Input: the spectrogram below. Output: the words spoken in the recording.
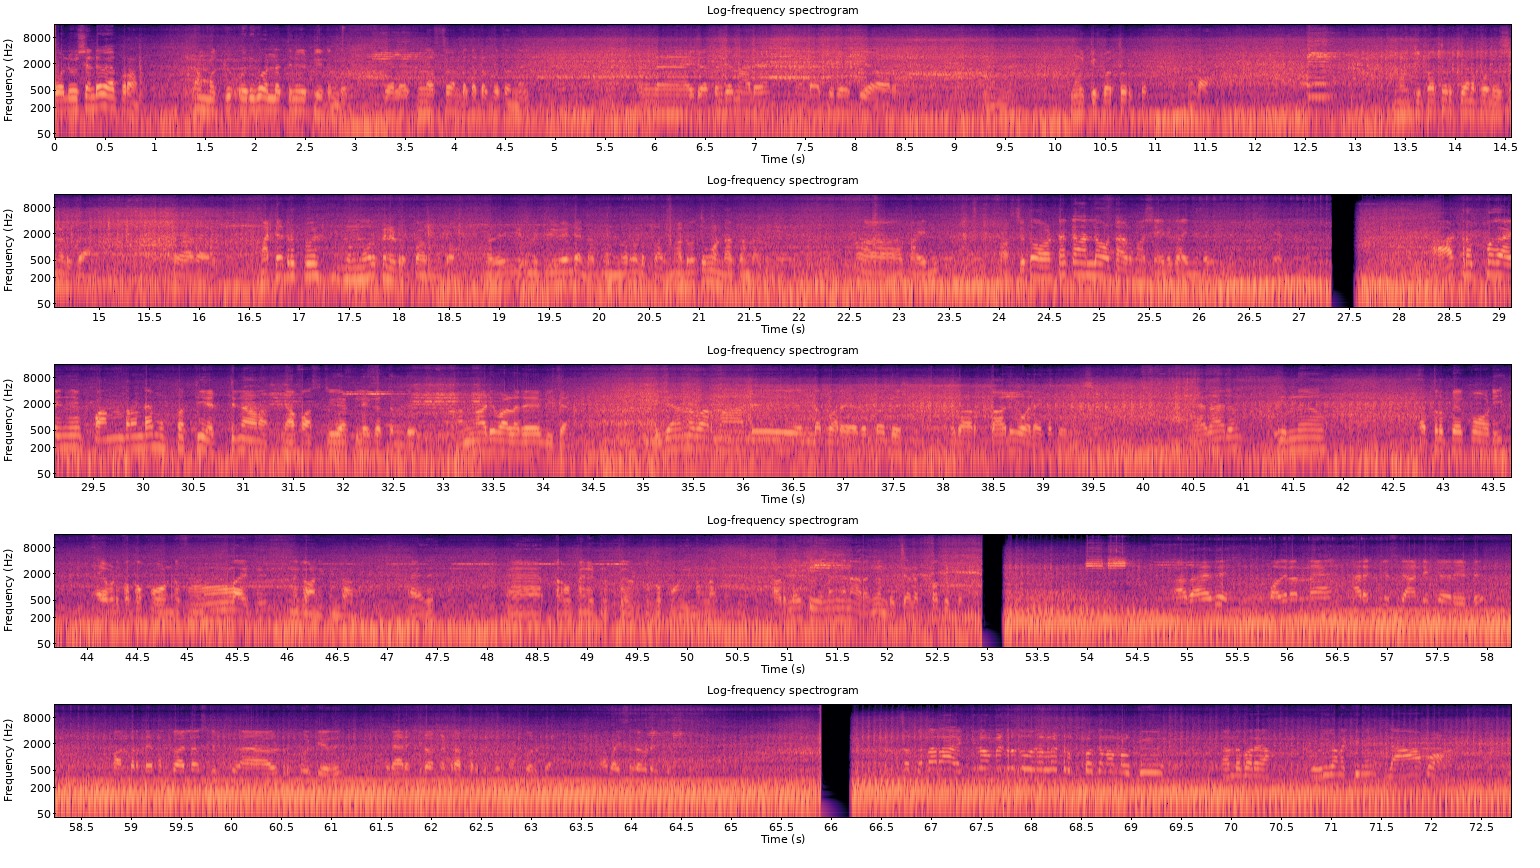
പൊല്യൂഷന്റെ പേപ്പറാണ് നമുക്ക് ഒരു കൊല്ലത്തിന് കിട്ടിയിട്ടുണ്ട്. ജലത്തിന് എഫ് എൺപത്തെട്ട് മുപ്പത്തൊന്ന് പിന്നെ ഇരുപത്തഞ്ച് നാല് രണ്ടായിരത്തി ഇരുപത്തി ആറ് നൂറ്റിപ്പത്ത് ഉറുപ്പ്യ ഉണ്ടാ? നൂറ്റിപ്പത്ത് റുപ്യാണ് പൊല്യൂഷൻ എടുക്കാൻ. മറ്റേ ട്രിപ്പ് മുന്നൂറ് റുപ്യന്റെ ട്രിപ്പായിരുന്നു കേട്ടോ അത് ഇരുന്നൂറ്റി രൂപേന്റെ അല്ല മുന്നൂറ് ട്രിപ്പായിരുന്നു നടുവത്തും കൊണ്ടാക്കണ്ടായിരുന്നു. കഴിഞ്ഞ് ഫസ്റ്റ് ഓട്ടമൊക്കെ നല്ല ഓട്ടമായിരുന്നു പക്ഷേ അതിൽ കഴിഞ്ഞിട്ട് ആ ട്രിപ്പ് കഴിഞ്ഞ് പന്ത്രണ്ട് മുപ്പത്തി എട്ടിനാണ് ഞാൻ ഫസ്റ്റ് ഘട്ടിലേക്ക് എത്തുന്നത്. അങ്ങാടി വളരെ വിജനം. വിജനം എന്ന് പറഞ്ഞാൽ എന്താ പറയുക ഇതൊക്കെ ഇത് ഒരു ഹർത്താൽ പോലെയൊക്കെ തോന്നി ഏതായാലും ഇന്ന് എത്ര റുപ്യൊക്കെ ഓടി എവിടേക്കൊക്കെ പോകുന്നുണ്ട് ഫുള്ളായിട്ട് ഇന്ന് കാണിക്കുന്നതാണ് അതായത് എത്ര റുപ്യേന്റെ ട്രിപ്പ് എവിടേക്കൊക്കെ പോയി എന്നുള്ളത്. അവിടെ നിന്ന് ടീം ഇങ്ങനെ ഇറങ്ങുന്നുണ്ട് ചിലപ്പോൾ കിട്ടും. അതായത് പതിനൊന്ന് അരക്ക് സ്റ്റാൻഡിൽ കയറിയിട്ട് പന്ത്രണ്ട് മുക്കാലിന് സ്റ്റിപ്പ് ട്രിപ്പ് കിട്ടിയത് ഒരു അര കിലോമീറ്റർ അപ്പുറത്തുണ്ട് മുപ്പത് റുപ്യ ആ പൈസ അവിടെ കിട്ടും സത്യം പറഞ്ഞാൽ അര കിലോമീറ്റർ ദൂരമുള്ള ട്രിപ്പൊക്കെ നമ്മൾക്ക് എന്താ പറയുക ഒരു കണക്കിന് ലാഭമാണ്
